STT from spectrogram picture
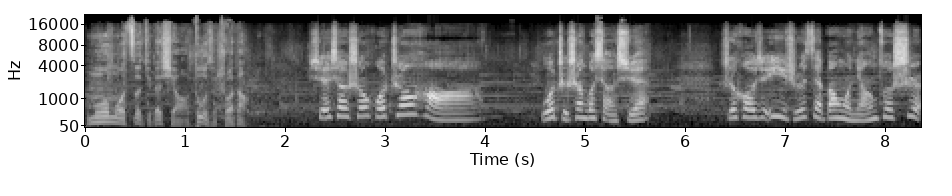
摸摸自己的小肚子，说道：“学校生活真好啊！我只上过小学，之后就一直在帮我娘做事。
